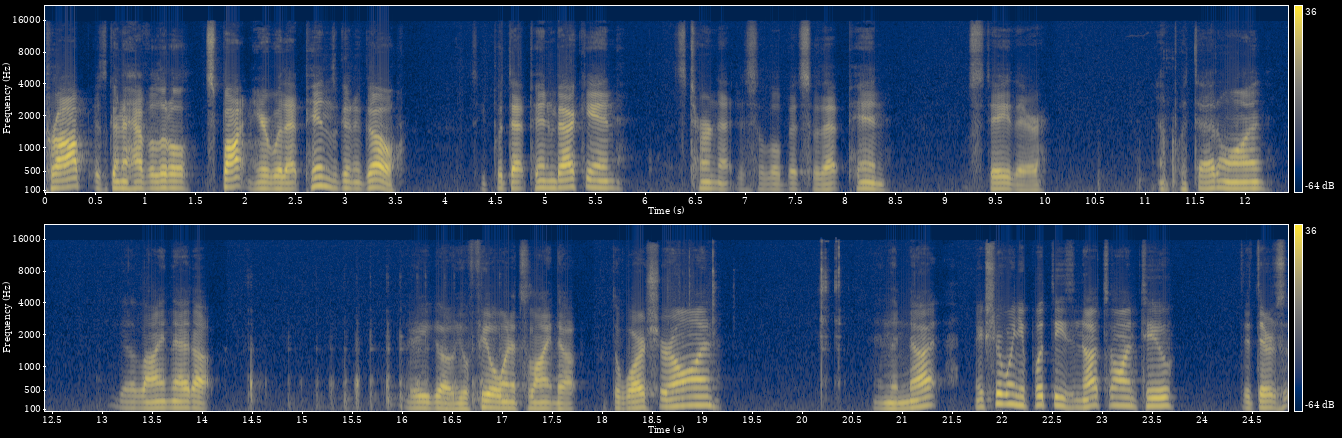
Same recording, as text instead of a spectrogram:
prop is going to have a little spot in here where that pin's going to go. So you put that pin back in. Let's turn that just a little bit so that pin will stay there. And put that on. You got to line that up. There you go. You'll feel when it's lined up. Put the washer on and the nut. Make sure when you put these nuts on too that there's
